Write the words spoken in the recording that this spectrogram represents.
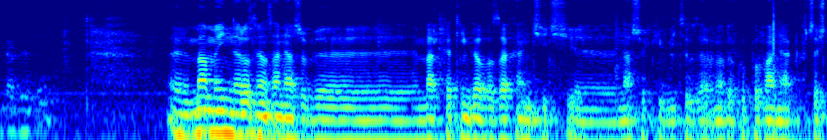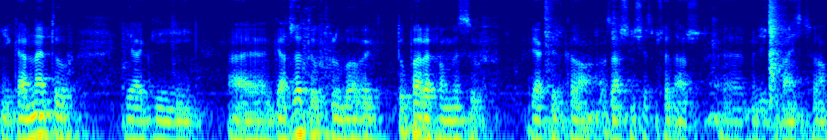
i karnety? E, Mamy inne rozwiązania, żeby marketingowo zachęcić e, naszych kibiców zarówno do kupowania wcześniej karnetów, jak i e, gadżetów klubowych. Tu parę pomysłów, jak tylko zacznie się sprzedaż, e, będziecie Państwo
